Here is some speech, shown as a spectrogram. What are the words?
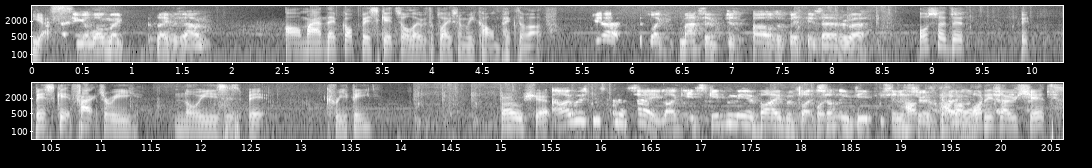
Yes. Taking a one-way to Flavor Town. Oh man, they've got biscuits all over the place and we can't pick them up. Yeah, it's like massive, just piles of biscuits everywhere. Also, the b- biscuit factory noise is a bit creepy. Oh shit. I was just gonna say, like, it's giving me a vibe of like What- something deeply Hold, sinister is going on, on. what is oh shit?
